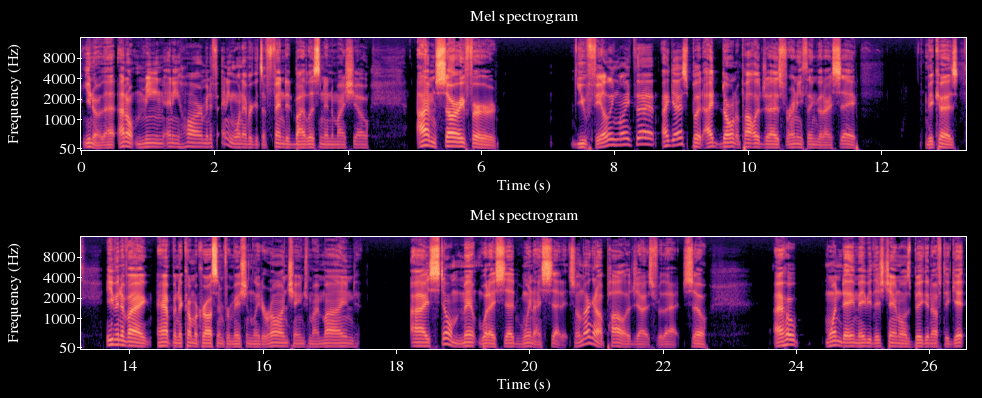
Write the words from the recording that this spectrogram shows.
You know that. I don't mean any harm. And if anyone ever gets offended by listening to my show, I'm sorry for you feeling like that, I guess, but I don't apologize for anything that I say because even if I happen to come across information later on, change my mind, I still meant what I said when I said it. So I'm not going to apologize for that. So I hope one day maybe this channel is big enough to get,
